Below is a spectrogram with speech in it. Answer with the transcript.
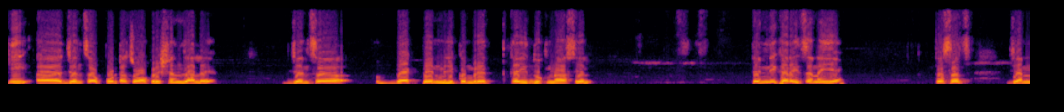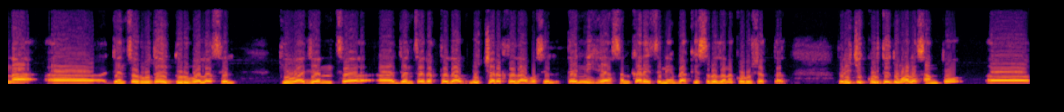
की ज्यांचं पोटाचं ऑपरेशन झालंय ज्यांचं बॅक पेन म्हणजे कमरेत काही दुखणं असेल त्यांनी करायचं नाहीये. तसंच ज्यांना अं, ज्यांचं हृदय दुर्बल असेल किंवा ज्यांचं ज्यांचा रक्तदाब उच्च रक्तदाब असेल त्यांनी हे आसन करायचं नाही बाकी सर्वजण करू शकतात. तर याची कृती तुम्हाला सांगतो अं,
